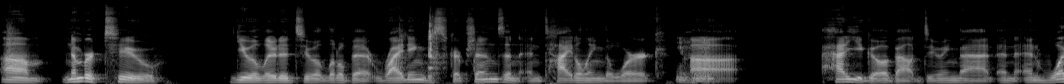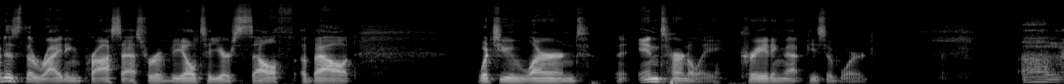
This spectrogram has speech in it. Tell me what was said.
Um, number two, you alluded to a little bit writing descriptions and, and titling the work. Mm-hmm. Uh, how do you go about doing that? And and what does the writing process reveal to yourself about what you learned uh, internally creating that piece of work? Um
